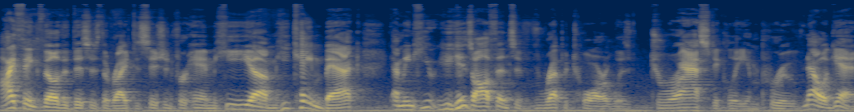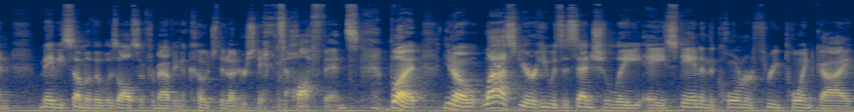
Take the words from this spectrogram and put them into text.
I think though that this is the right decision for him. He um, he came back I mean, he, his offensive repertoire was drastically improved. Now, again, maybe some of it was also from having a coach that understands offense. But, you know, last year he was essentially a stand in the corner three point guy,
